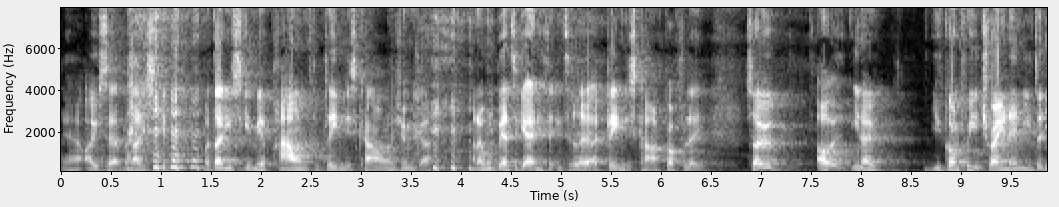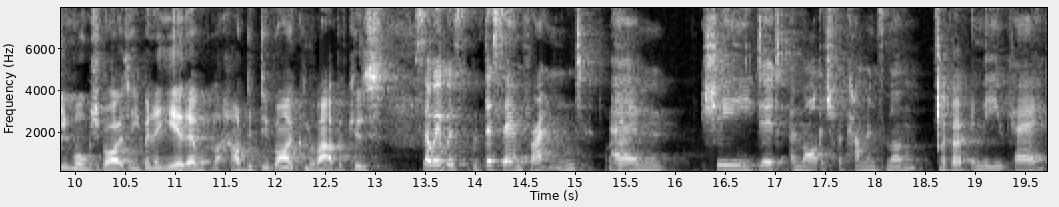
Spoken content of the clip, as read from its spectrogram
Yeah, I used to. My dad used to give my dad used to give me a pound for cleaning his car when I was younger, and I wouldn't be able to get anything until I cleaned his car properly. So, oh, you know, you've gone through your training, you've done your mortgage advisor, you've been a year there. Like, how did Dubai come about? Because So it was the same friend. Okay. Um, she did a mortgage for Cameron's mum okay, in the UK.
